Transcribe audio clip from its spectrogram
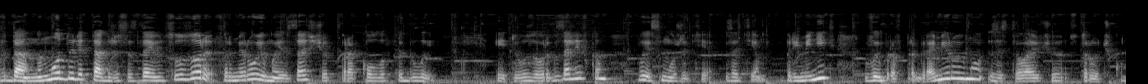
В данном модуле также создаются узоры, формируемые за счет проколов иглы. Эти узоры к заливкам вы сможете затем применить, выбрав программируемую застилающую строчку.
